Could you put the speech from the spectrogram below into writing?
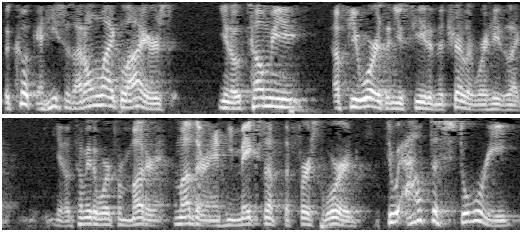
the cook and he says, I don't like liars. You know, tell me a few words and you see it in the trailer where he's like, you know, tell me the word for mother, mother and he makes up the first word. Throughout the story,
